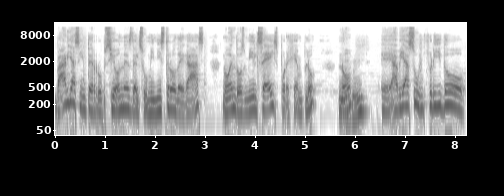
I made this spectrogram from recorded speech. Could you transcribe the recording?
varias interrupciones del suministro de gas, ¿no? En 2006, por ejemplo, ¿no? Eh, había sufrido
